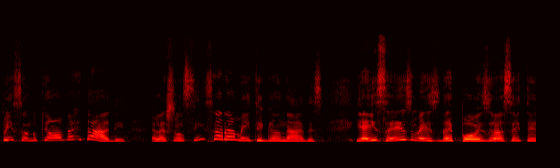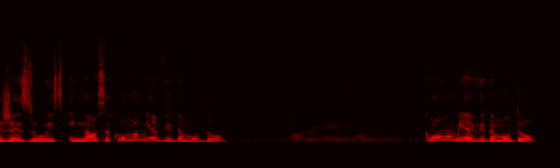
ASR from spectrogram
pensando que é uma verdade. Elas estão sinceramente enganadas. E aí, seis meses depois, eu aceitei Jesus e, nossa, como a minha vida mudou como minha vida mudou.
